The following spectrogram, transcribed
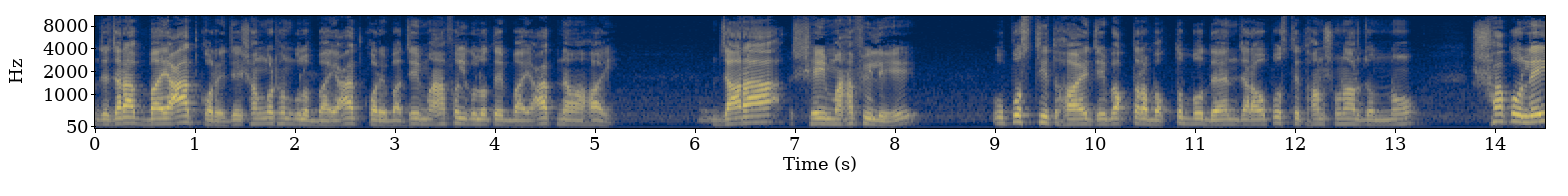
যে যারা বায়াত করে, যে সংগঠনগুলো বায়াত করে বা যে মাহফিলগুলোতে বায়াত নেওয়া হয়, যারা সেই মাহফিলে উপস্থিত হয়, যে বক্তারা বক্তব্য দেন, যারা উপস্থিত হন শোনার জন্য, সকলেই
